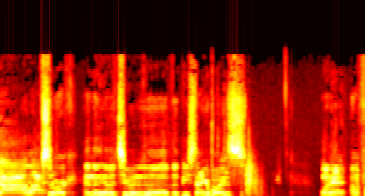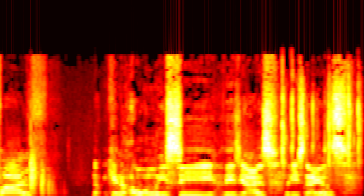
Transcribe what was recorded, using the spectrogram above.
Ah, laughs an Ork. And then the other two into the, the Beast Snagga boys. One hit on a five. No, we can only see these guys, the Beast Snaggas.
